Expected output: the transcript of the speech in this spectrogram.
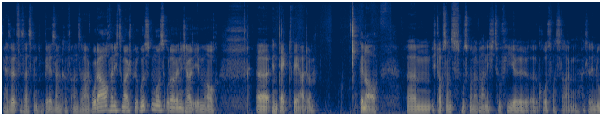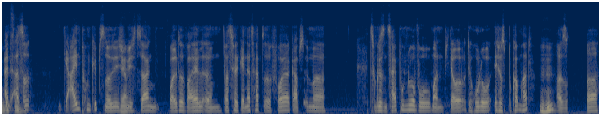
ersetzt. Das heißt, wenn ich einen BS-Angriff ansage oder auch wenn ich zum Beispiel rüsten muss oder wenn ich halt eben auch äh, entdeckt werde. Genau. Ähm, ich glaube, sonst muss man da gar nicht zu viel äh, groß was sagen. Also, denn du Also, ja, einen Punkt gibt es noch, den ich, Ja. wie ich sagen wollte, weil ähm, was sich halt geändert hat, äh, vorher gab es immer zu einem gewissen Zeitpunkt nur, wo man wieder die Holo-Echos bekommen hat. mhm. Also war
